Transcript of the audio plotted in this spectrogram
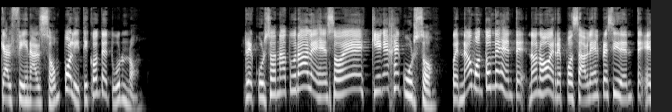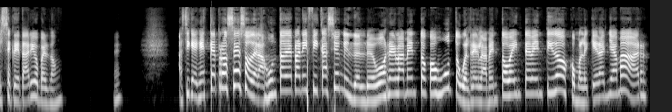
que al final son políticos de turno. recursos naturales, eso es, ¿quién es recurso? Pues no, un montón de gente. No, no, el responsable es el presidente, el secretario, perdón. Así que en este proceso de la Junta de Planificación y del nuevo reglamento conjunto o el reglamento 2022, como le quieran llamar,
